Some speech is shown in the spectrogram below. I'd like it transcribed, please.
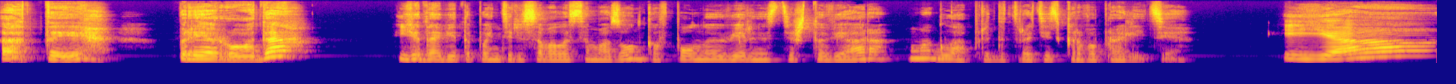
«А ты природа?» Ядовито поинтересовалась Амазонка в полной уверенности, что Виара могла предотвратить кровопролитие. «Я...»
